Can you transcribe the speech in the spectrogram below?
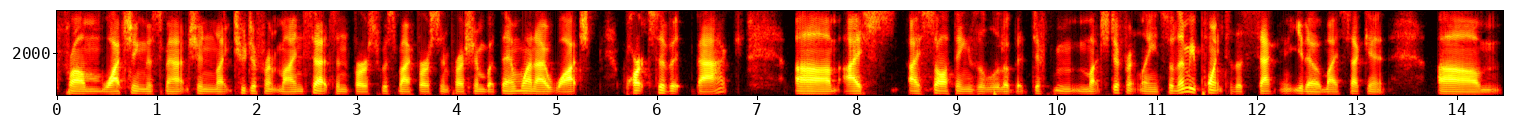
from watching this match in like two different mindsets. And first was my first impression, but then when I watched parts of it back, um, I I saw things a little bit different, much differently. So let me point to the second, you know, my second, um,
